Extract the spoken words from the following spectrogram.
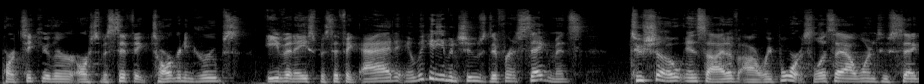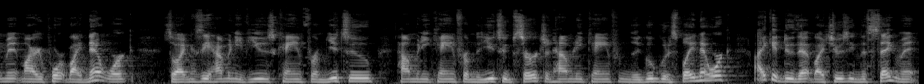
particular or specific targeting groups, even a specific ad, and we can even choose different segments to show inside of our report. So let's say I wanted to segment my report by network so I can see how many views came from YouTube, how many came from the YouTube search, and how many came from the Google Display Network. I could do that by choosing this segment,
